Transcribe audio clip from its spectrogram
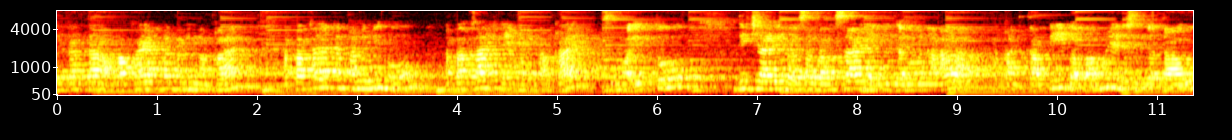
berkata apakah yang akan kami makan, apakah yang akan kami minum, apakah yang kami pakai. Semua itu dicari bangsa-bangsa yang tidak mengenal Allah. Akan tetapi Bapamu yang surga tahu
